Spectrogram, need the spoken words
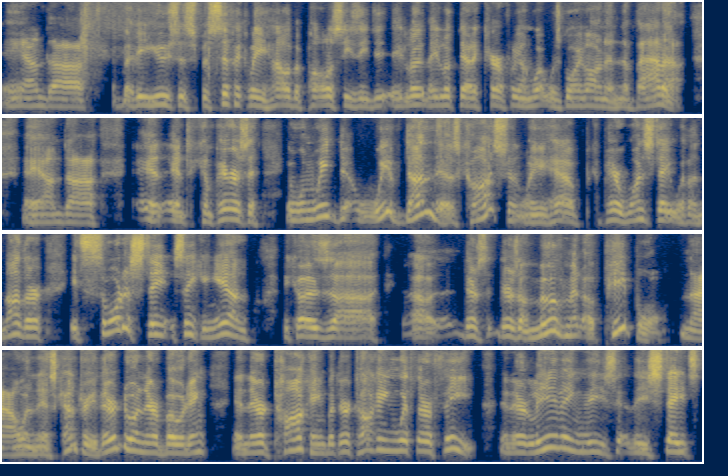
And uh, but he uses specifically how the policies he, he look, they looked at it carefully on what was going on in Nevada. And uh, and, and to comparison and when we we've done this constantly have compare one state with another it's sort of st- sinking in because uh, uh, there's there's a movement of people now in this country. They're doing their voting and they're talking, but they're talking with their feet, and they're leaving these these states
